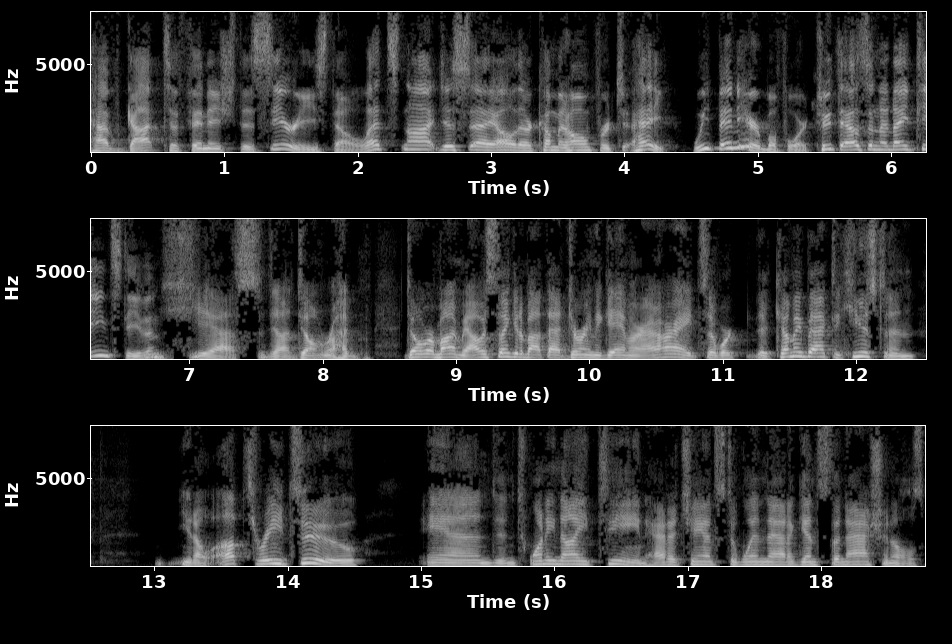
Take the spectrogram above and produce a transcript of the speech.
have got to finish this series, though. Let's not just say, "Oh, they're coming home for." Two. Hey, we've been here before, 2019, Stephen. Yes, don't don't remind me. I was thinking about that during the game. All right. So we're they're coming back to Houston, you know, up three two, and in 2019 had a chance to win that against the Nationals.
